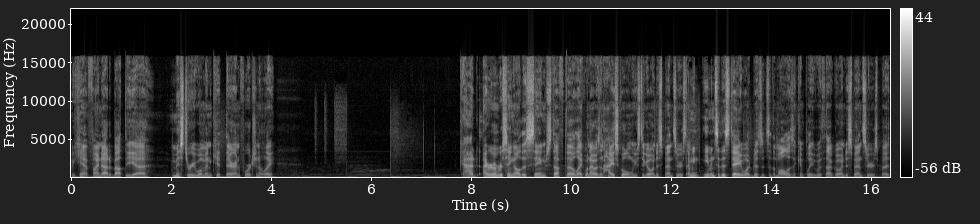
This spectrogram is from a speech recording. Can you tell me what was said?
we can't find out about the uh, Mystery Woman kit there, unfortunately. God, I remember seeing all this same stuff though, like when I was in high school when we used to go into Spencer's. I mean, even to this day, what visit to the mall isn't complete without going to Spencer's, but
